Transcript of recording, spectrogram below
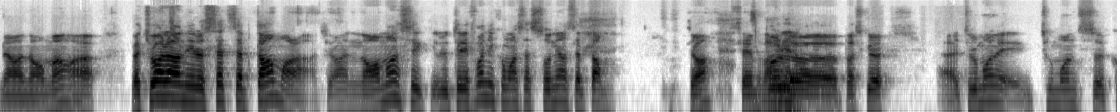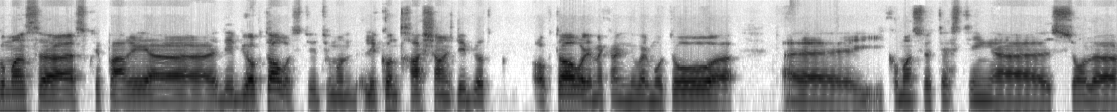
Non, normalement. Bah, tu vois, là, on est le 7 septembre. Là, tu vois, normalement, c'est le téléphone, il commence à sonner en septembre. Tu vois C'est un peu le. Parce que euh, tout, le monde, tout le monde se, commence à se préparer euh, début octobre. Tout le monde, les contrats changent début octobre. Les mecs ont une nouvelle moto. Euh, ils commencent le testing sur le,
